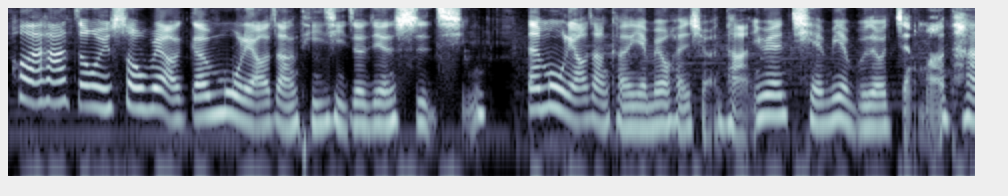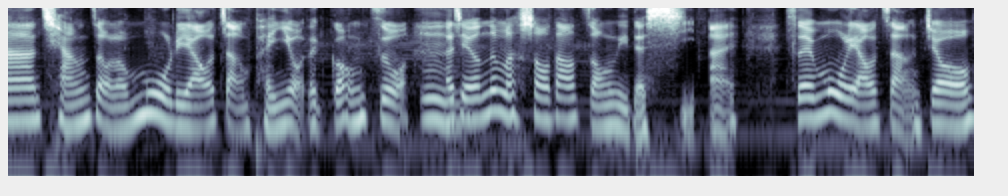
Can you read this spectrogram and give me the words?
后来他终于受不了跟幕僚长提起这件事情，但幕僚长可能也没有很喜欢他，因为前面不是有讲嘛，他抢走了幕僚长朋友的工作，嗯，而且又那么受到总理的喜爱，所以幕僚长就。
